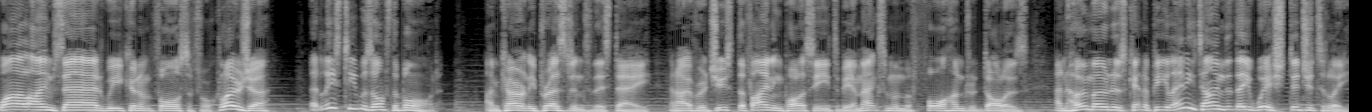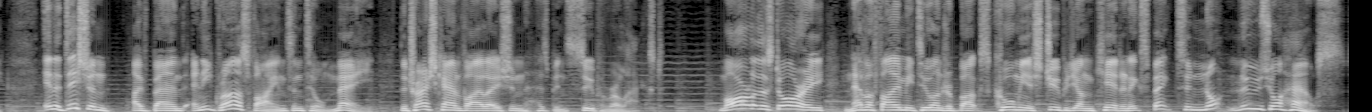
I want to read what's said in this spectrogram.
While I'm sad we couldn't force a foreclosure, at least he was off the board. I'm currently president to this day, and I've reduced the fining policy to be a maximum of $400, and homeowners can appeal any time that they wish digitally. In addition, I've banned any grass fines until May, the trash can violation has been super relaxed. Moral of the story never find me 200 bucks, call me a stupid young kid, and expect to not lose your house.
